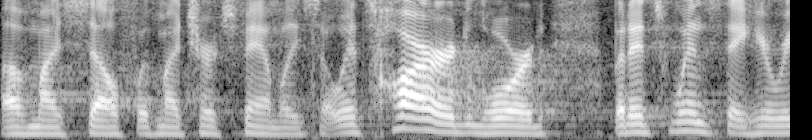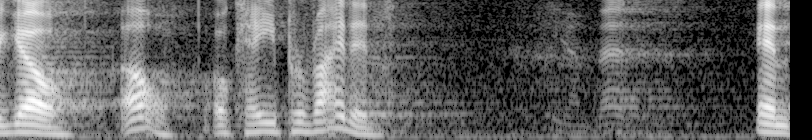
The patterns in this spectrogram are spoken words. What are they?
of myself with my church family. So it's hard, Lord, but it's Wednesday. Here we go. Oh, okay, He provided. And,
